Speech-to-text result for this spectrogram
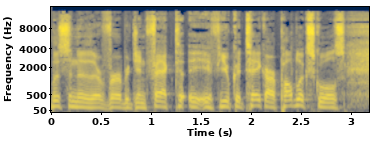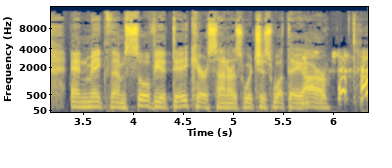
listen to their verbiage. In fact, if you could take our public schools and make them Soviet daycare centers, which is what they are,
